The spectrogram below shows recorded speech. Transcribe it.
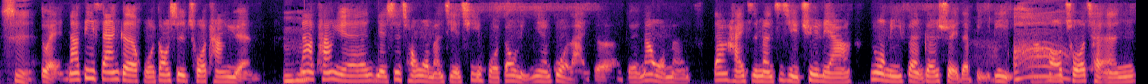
是对。那第三个活动是搓汤圆，嗯，那汤圆也是从我们节气活动里面过来的。对，那我们让孩子们自己去量糯米粉跟水的比例，然后搓成。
